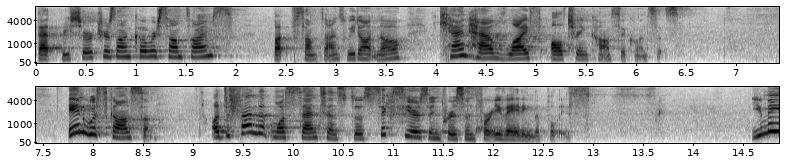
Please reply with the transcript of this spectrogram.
that researchers uncover sometimes, but sometimes we don't know, can have life altering consequences. In Wisconsin, a defendant was sentenced to six years in prison for evading the police. You may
